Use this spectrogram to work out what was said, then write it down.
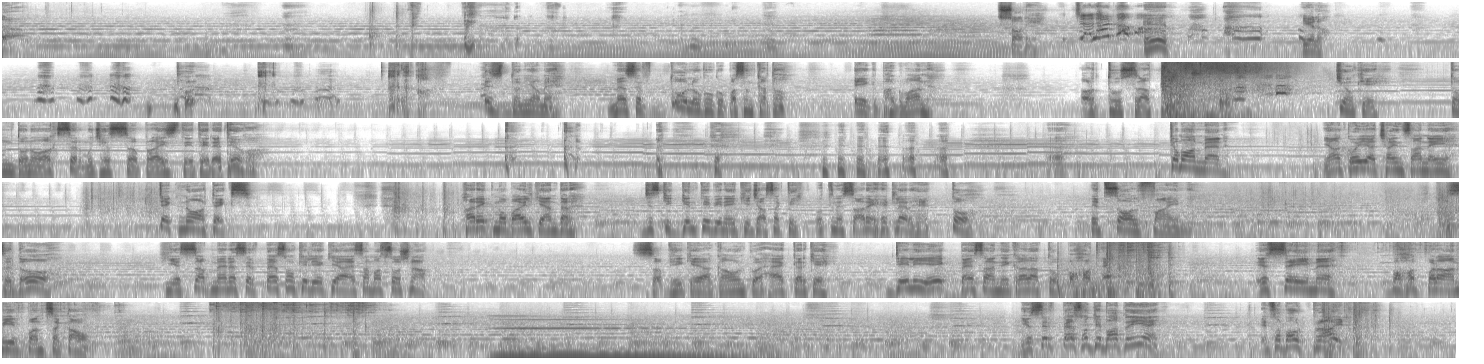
Oh. सॉरी ए, ये लो इस दुनिया में मैं सिर्फ़ दो लोगों को पसंद करता हूँ। एक भगवान और दूसरा तुम क्योंकि तुम दोनों अक्सर मुझे सरप्राइज़ देते रहते हो। कम ऑन मैन यहाँ कोई अच्छा इंसान नहीं है। टेक्नोटिक्स हर एक मोबाइल के अंदर, जिसकी गिनती भी नहीं की जा सकती, उतने सारे हिटलर हैं तो इट्स ऑल फाइन सिद्धो, ये सब मैंने सिर्फ़ पैसों के लिए किया, ऐसा मत सोचना। सभी के अकाउंट को हैक करके डेली एक पैसा निकाला तो बहुत है। इससे ही मैं बहुत बड़ा अमीर बन सकता हूँ। ये सिर्फ़ पैसों की बात नहीं है। इट्स अबाउट प्राइड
